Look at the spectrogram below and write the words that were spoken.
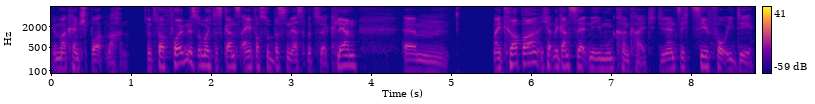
immer keinen Sport machen. Und zwar folgendes, um euch das ganz einfach so ein bisschen erstmal zu erklären. Ähm, mein Körper, ich habe eine ganz seltene Immunkrankheit, die nennt sich CVID.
